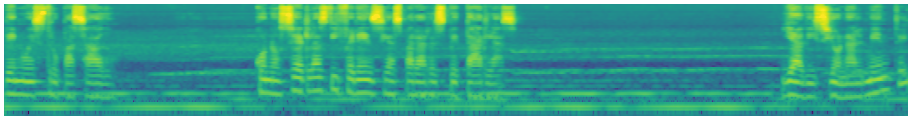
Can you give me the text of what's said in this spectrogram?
de nuestro pasado, conocer las diferencias para respetarlas y adicionalmente,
